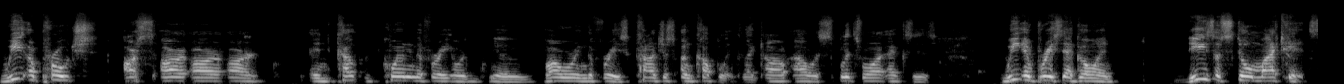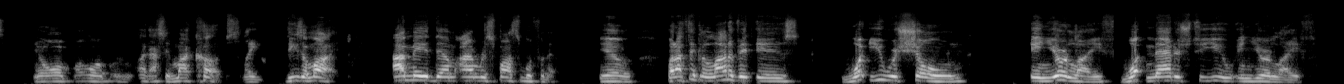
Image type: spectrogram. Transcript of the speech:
we approach our our our our and co- coining the phrase or you know borrowing the phrase conscious uncoupling, like our our splits from our exes. We embrace that, going, these are still my kids, you know, or, or like I said, my cubs. Like these are mine. I made them. I'm responsible for them. You know, but I think a lot of it is what you were shown in your life, what matters to you in your life,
